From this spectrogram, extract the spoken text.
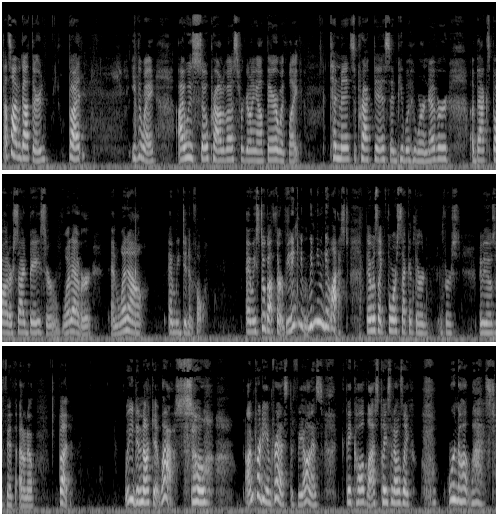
That's why we got third. But either way, I was so proud of us for going out there with like 10 minutes to practice and people who were never a back spot or side base or whatever and went out and we didn't fall. And we still got third. We didn't we didn't even get last. There was like fourth, second, third, and first. Maybe there was a fifth, I don't know. But we did not get last. So I'm pretty impressed, to be honest. They called last place and I was like, we're not last.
